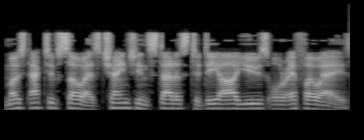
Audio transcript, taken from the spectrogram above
most active SOAs changed in status to DRUs or FOAs.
